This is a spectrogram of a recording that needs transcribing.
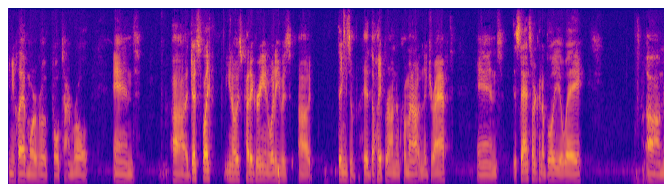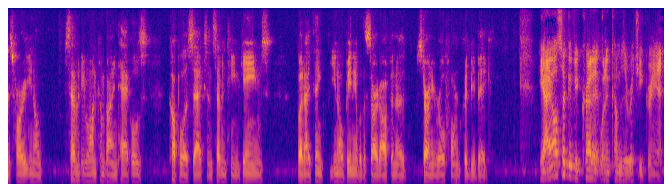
and he'll have more of a full time role. And uh, just like you know his pedigree and what he was uh, things hit the hype around him coming out in the draft, and the stats aren't going to blow you away. Um, as far you know, 71 combined tackles, couple of sacks in 17 games, but I think you know being able to start off in a starting role form could be big. Yeah, I also give you credit when it comes to Richie Grant,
